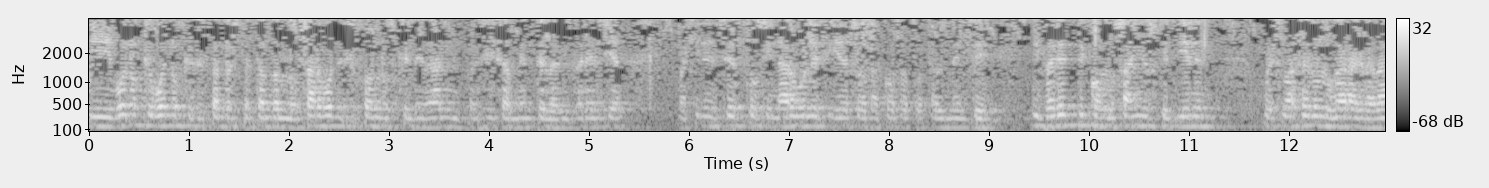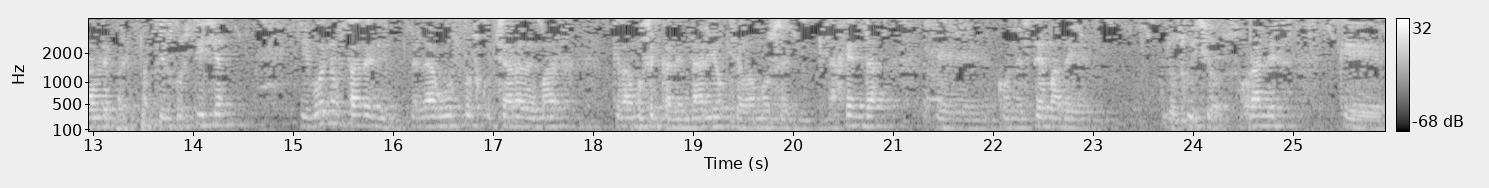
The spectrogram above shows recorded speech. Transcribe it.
y bueno, qué bueno que se están respetando los árboles, son los que le dan precisamente la diferencia. Imagínense esto sin árboles y eso es una cosa totalmente diferente con los años que tienen pues va a ser un lugar agradable para impartir justicia. Y bueno, estar en, me da gusto escuchar además que vamos en calendario, que vamos en, agenda eh, con el tema de los juicios orales, que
